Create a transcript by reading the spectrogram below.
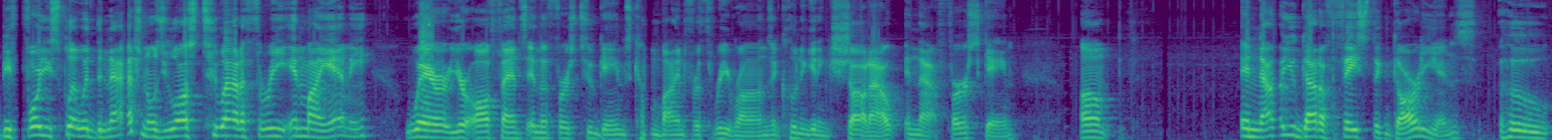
before you split with the Nationals, you lost two out of three in Miami, where your offense in the first two games combined for three runs, including getting shut out in that first game. Um, and now you got to face the Guardians, who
